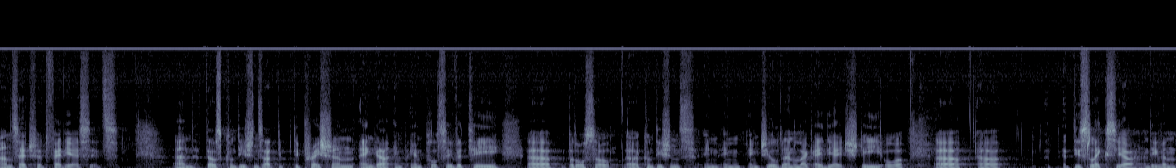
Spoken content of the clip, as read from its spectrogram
unsaturated fatty acids. And those conditions are de depression, anger, impulsivity, uh, but also uh, conditions in, in, in, children like ADHD or uh, uh, dyslexia and even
